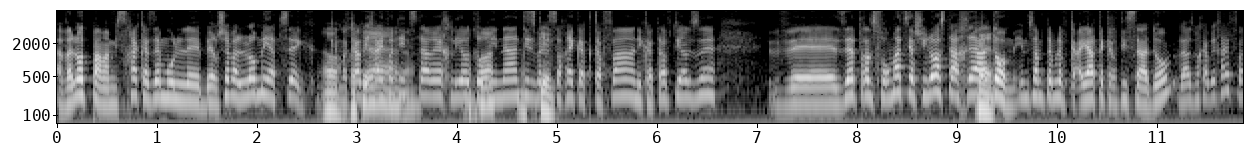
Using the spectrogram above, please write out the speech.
אבל עוד פעם, המשחק הזה מול אה, באר שבע לא מייצג. כי מכבי חיפה תצטרך להיות נכון, דומיננטית מסכים. ולשחק התקפה, אני כתבתי על זה. וזו טרנספורמציה שהיא לא עשתה אחרי כן. האדום. אם שמתם לב, היה את הכרטיס האדום, ואז מכבי חיפה,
